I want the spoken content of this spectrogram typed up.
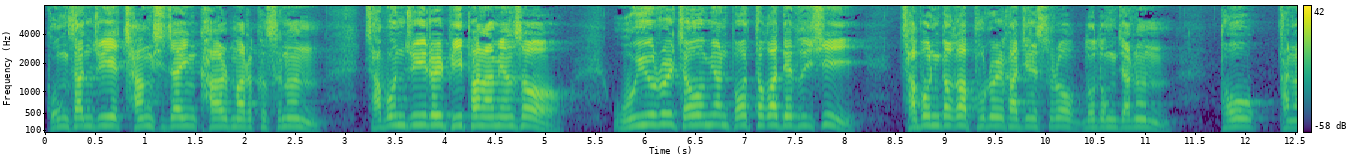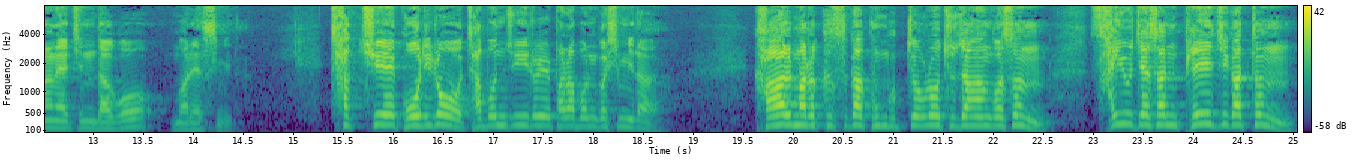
공산주의 창시자인 칼 마르크스는 자본주의를 비판하면서 우유를 저으면 버터가 되듯이 자본가가 부를 가질수록 노동자는 더욱 가난해진다고 말했습니다. 착취의 고리로 자본주의를 바라본 것입니다. 칼 마르크스가 궁극적으로 주장한 것은 사유재산 폐지 같은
